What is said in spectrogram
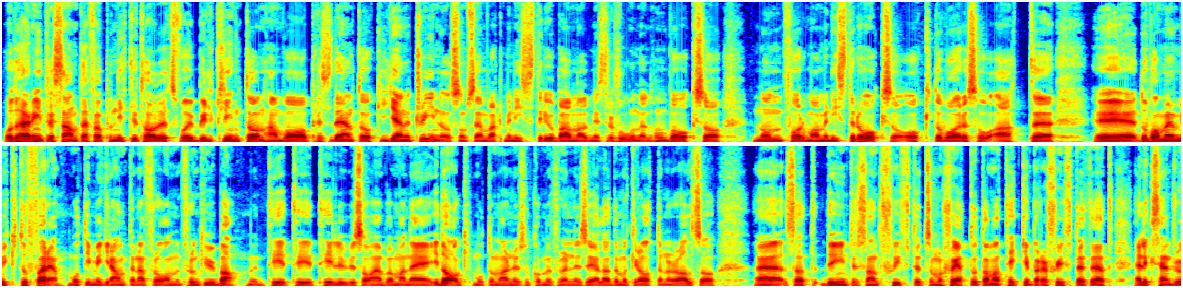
Och det här är intressant därför att på 90-talet så var ju Bill Clinton, han var president och Janet Reno som sen vart minister i Obama-administrationen, hon var också någon form av minister då också och då var det så att eh, då var man mycket tuffare mot immigranterna från, från Kuba till, till, till USA än vad man är idag mot de här nu som kommer från Venezuela, demokraterna och alltså. Eh, så att det är intressant skiftet som har skett och ett annat tecken på det här skiftet är att Alexandra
